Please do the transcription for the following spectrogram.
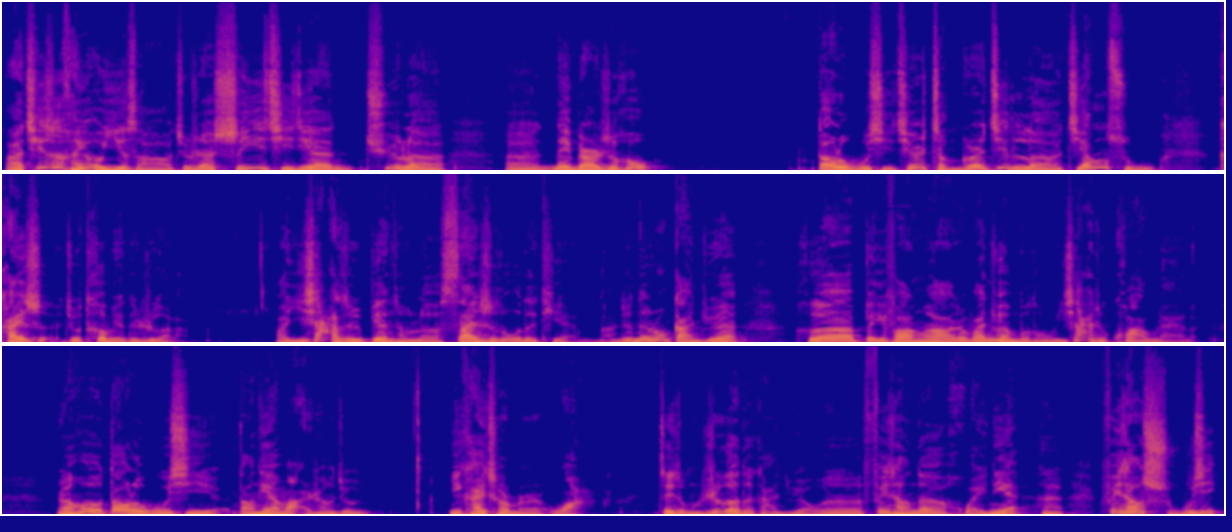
啊，其实很有意思啊，就是十一期间去了，呃，那边之后，到了无锡，其实整个进了江苏，开始就特别的热了，啊，一下子就变成了三十度的天啊，就那种感觉和北方啊这完全不同，一下就跨过来了。然后到了无锡，当天晚上就一开车门，哇，这种热的感觉，我非常的怀念，哼，非常熟悉，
